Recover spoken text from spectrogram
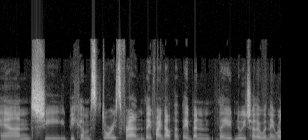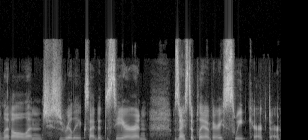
and she becomes Dory's friend. They find out that they've been they knew each other when they were little, and she's really excited to see her. And it was nice to play a very sweet character.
